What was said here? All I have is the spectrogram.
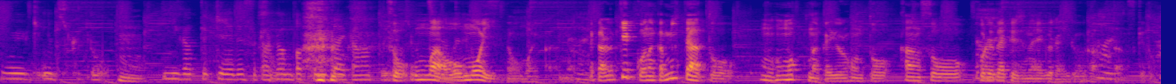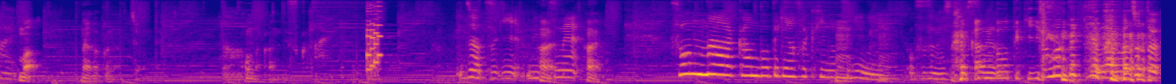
そういうの聞くとうん。苦手系ですがそう。頑張ってみたいかなというそ気持ちがうまあ重いの重いからね、はい。だから結構なんか見た後もうもっとなんかいろいろ本当感想これだけじゃないぐらいいろいろあったんですけど、はい。はい。まあ長くなっちゃうんであこんな感じですかはい。じゃあ次3つ目、はい、はいそんな感動的な作品の次にうんうんおすすめします、感動的？感動的かな、まあ、ちょっと考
